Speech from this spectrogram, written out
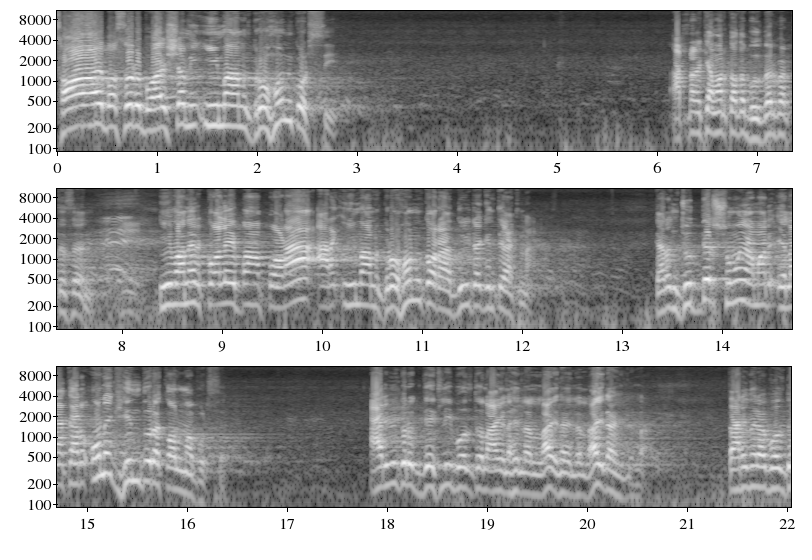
ছয় বছর বয়সে আমি ইমান গ্রহণ করছি। আপনারা কি আমার কথা বুঝতে পারতেছেন? ইমানের কলে পা পড়া আর ইমান গ্রহণ করা দুইটা কিন্তু এক না। কারণ যুদ্ধের সময় আমার এলাকার অনেক হিন্দুরা কলমা পড়ছে। আরবি করে দেখলি বলতো লাই লাই লাহিল্লা লাই লাহিল্লা তারমিরা বলতো,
